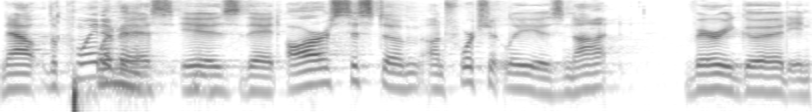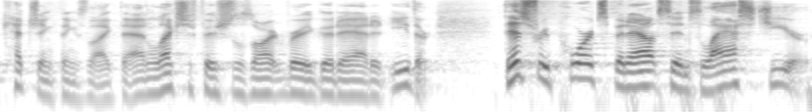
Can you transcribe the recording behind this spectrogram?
Now, the point Wait of this is that our system, unfortunately, is not very good in catching things like that. And election officials aren't very good at it either. This report's been out since last year.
